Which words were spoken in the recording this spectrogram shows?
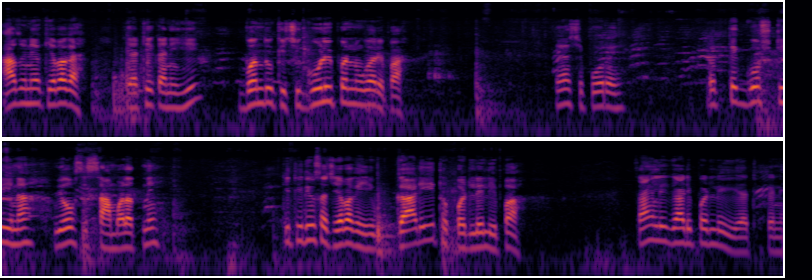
अजून एक हे बघा. या ठिकाणी ही बंदुकीची गोळी पण वर आहे पा हे असे पोरं आहे. प्रत्येक गोष्टी ना व्यवस्थित सांभाळत नाही. किती दिवसाची आहे बघा ही गाडी इथं पडलेली पा चांगली गाडी पडली या ठिकाणी.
